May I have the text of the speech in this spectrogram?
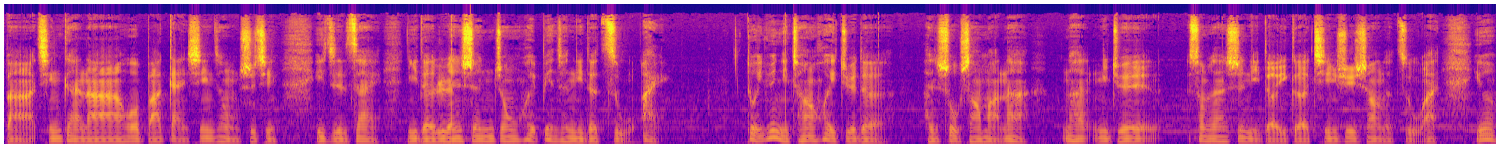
把情感啊，或把感性这种事情，一直在你的人生中会变成你的阻碍。对，因为你常常会觉得很受伤嘛，那那你觉得算不算是你的一个情绪上的阻碍？因为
